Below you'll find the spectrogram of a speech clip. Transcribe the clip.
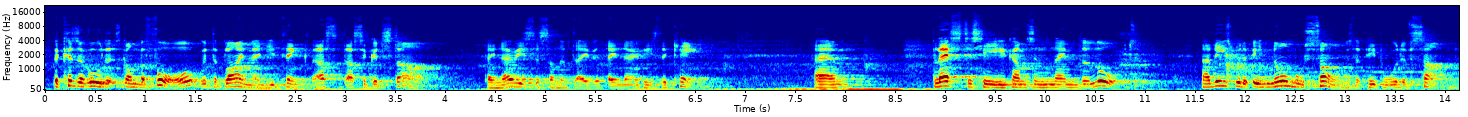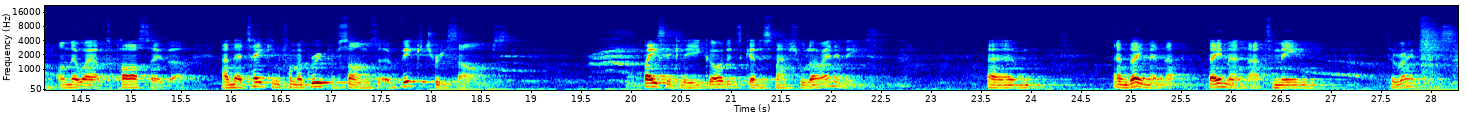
because of all that's gone before with the blind men, you'd think that's, that's a good start. They know he's the Son of David, they know he's the King. Um, Blessed is he who comes in the name of the Lord. Now, these would have been normal songs that people would have sung on their way up to Passover, and they're taken from a group of psalms that are victory psalms. Basically, God is going to smash all our enemies. Um, and they meant that. They meant that to mean the Romans.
